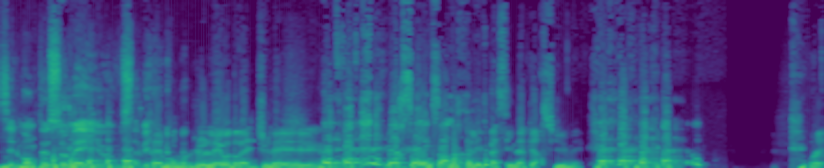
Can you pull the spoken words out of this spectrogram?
C'est le manque de sommeil, euh, vous savez. Très bon, je l'ai Audrey, je l'ai. Merci Alexandre. Elle est passée inaperçue, mais Ouais.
